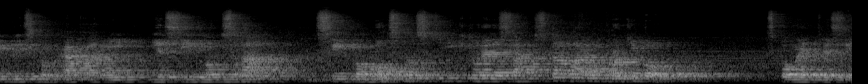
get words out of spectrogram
biblickom chápaní je sídlom zla, sídlom mocností, ktoré sa vstávajú proti Bohu. Spomeňte si,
